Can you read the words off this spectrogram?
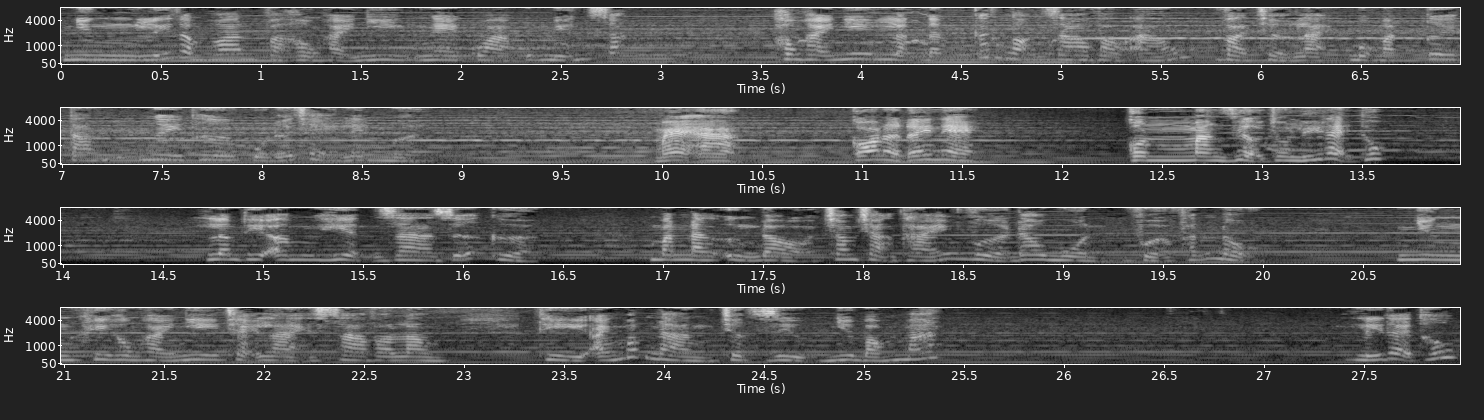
Nhưng Lý Tầm Hoan và Hồng Hải Nhi nghe qua cũng biến sắc Hồng Hải Nhi lật đật cắt ngọn dao vào áo Và trở lại bộ mặt tươi tắn Ngây thơ của đứa trẻ lên người Mẹ à Con ở đây nè. Con mang rượu cho Lý Đại Thúc. Lâm Thi Âm hiện ra giữa cửa. Mặt nàng ửng đỏ trong trạng thái vừa đau buồn vừa phẫn nộ. Nhưng khi Hồng Hải Nhi chạy lại xa vào lòng Thì ánh mắt nàng chợt dịu như bóng mát. Lý Đại Thúc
